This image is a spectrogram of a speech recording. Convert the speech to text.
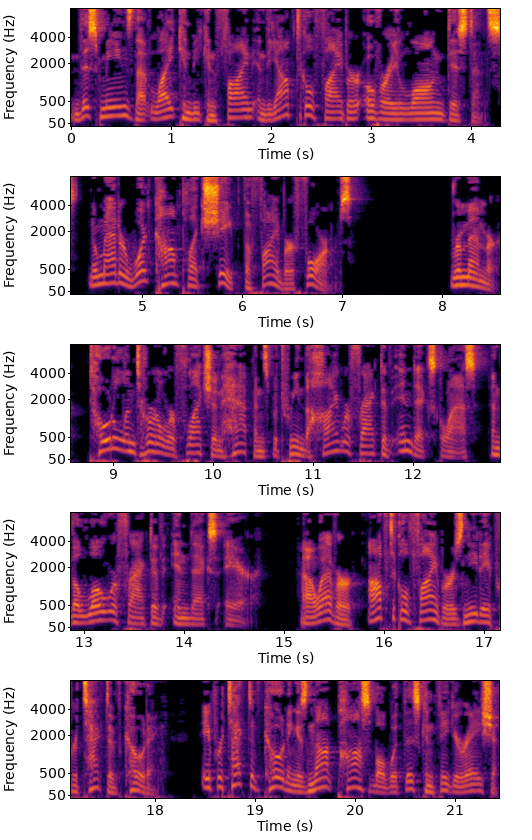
This means that light can be confined in the optical fiber over a long distance, no matter what complex shape the fiber forms. Remember, total internal reflection happens between the high refractive index glass and the low refractive index air. However, optical fibers need a protective coating, a protective coating is not possible with this configuration.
